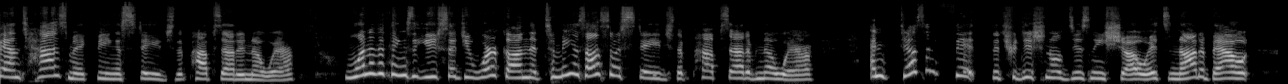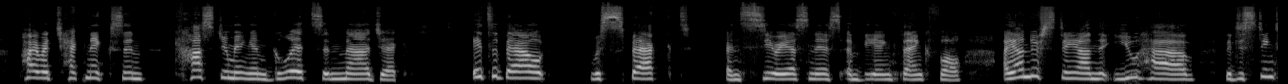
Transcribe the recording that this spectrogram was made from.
Fantasmic being a stage that pops out of nowhere, one of the things that you said you work on that to me is also a stage that pops out of nowhere and doesn't fit the traditional Disney show. It's not about pyrotechnics and costuming and glitz and magic. It's about respect and seriousness and being thankful. I understand that you have the distinct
